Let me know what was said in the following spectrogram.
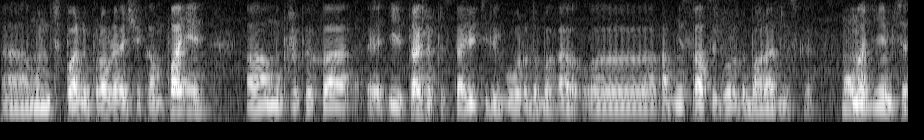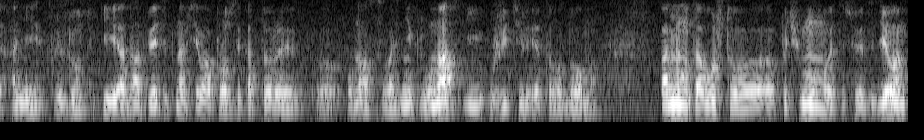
э, муниципальной управляющей компании, МУП ЖКХ, э, и также представителей города, э, э, администрации города Барабинска. Ну, надеемся, они придут и ответят на все вопросы, которые э, у нас возникли, у нас и у жителей этого дома. Помимо того, что э, почему мы это все это делаем,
